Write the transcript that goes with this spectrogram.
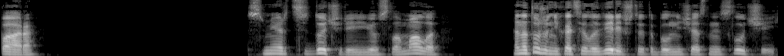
пара. Смерть дочери ее сломала. Она тоже не хотела верить, что это был несчастный случай.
